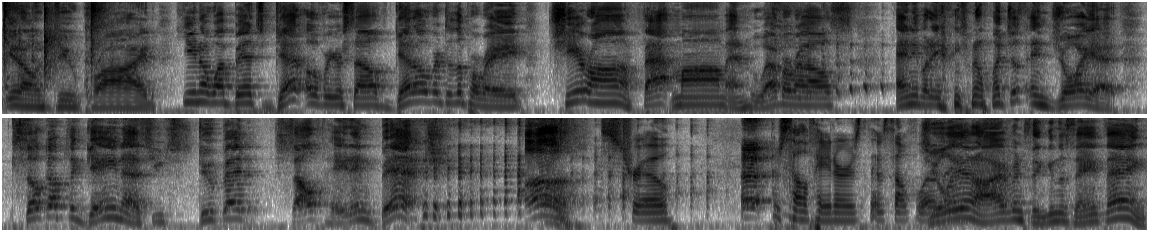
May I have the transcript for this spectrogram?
You don't do pride. You know what, bitch? Get over yourself. Get over to the parade. Cheer on Fat Mom and whoever else. Anybody, you know what? Just enjoy it. Soak up the gayness, you stupid, self hating bitch. Ugh. It's true. They're self haters. They have self loathing. Julia and I have been thinking the same thing.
